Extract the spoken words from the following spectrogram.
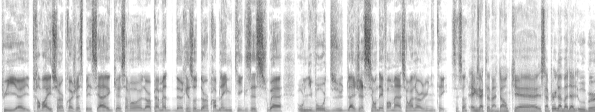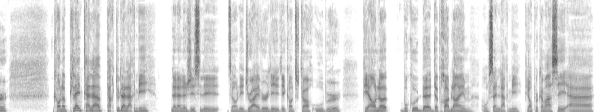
puis euh, ils travaillent sur un projet spécial que ça va leur permettre de résoudre un problème qui existe, soit au niveau du, de la gestion d'informations à leur unité. C'est ça? Exactement. Donc, euh, c'est un peu le modèle Uber, qu'on a plein de talents partout dans l'armée. L'analogie, c'est les, disons, les drivers, les, conducteurs Uber. Puis on a beaucoup de, problèmes au sein de l'armée. Puis on peut commencer à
